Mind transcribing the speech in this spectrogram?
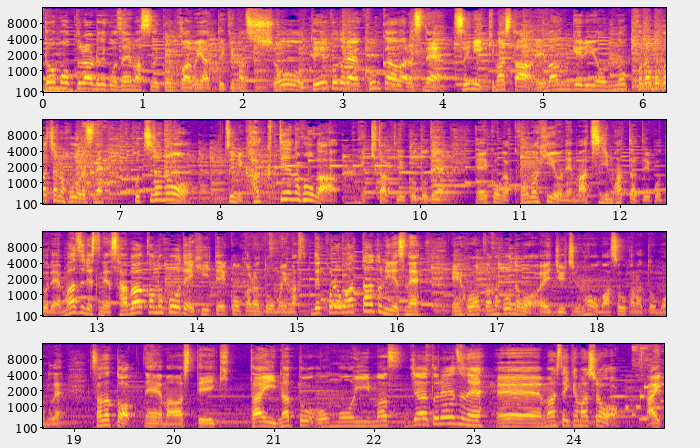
どうもプラルでございます。今回もやっていきましょう。ということで今回はですねついに来ましたエヴァンゲリオンのコラボガチャの方ですね。こちらのついに確定の方が、ね、来たということで、えー、今回この日をね待ちに待ったということでまずですねサバーカの方で引いていこうかなと思います。でこれ終わった後にですね、えー、フォアカの方でも、えー、11の方を回そうかなと思うのでさっと、えー、回していきたいなと思います。じゃあとりあえずね、えー、回していきましょう。はい。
